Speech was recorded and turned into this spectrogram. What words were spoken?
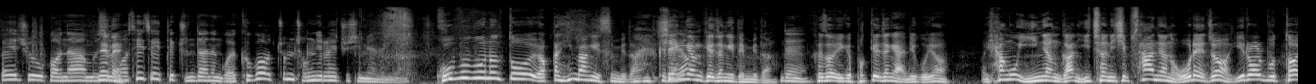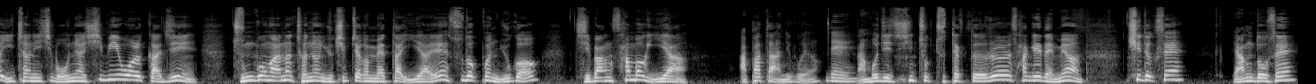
빼주거나 무슨 네네. 뭐 세제 혜택 준다는 거예요. 그거 좀 정리를 해주시면은요. 그 부분은 또 약간 희망이 있습니다. 아? 시행령 개정이 됩니다. 네. 그래서 이게 법 개정이 아니고요. 향후 2년간 2024년 올해죠. 1월부터 2025년 12월까지 준공하는 전용 60제곱미터 이하의 수도권 6억, 지방 3억 이하 아파트 아니고요. 네. 나머지 신축 주택들을 사게 되면 취득세, 양도세,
